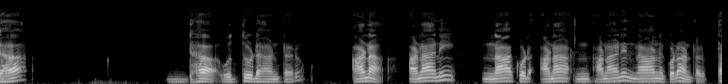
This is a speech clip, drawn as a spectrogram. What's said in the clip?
ఢ ఢ ఒత్తు ఢ అంటారు. అణ అణ అని నా కూడా అణ అణ అని నా అని కూడా అంటారు. త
